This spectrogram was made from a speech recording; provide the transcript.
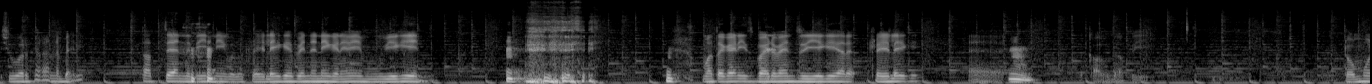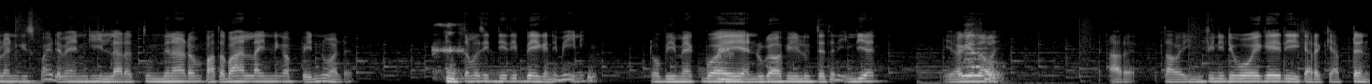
ශුවර් කරන්න බැරි තත්වයන්න තින්නේ. කොළ ට්‍රේල එක පෙන්න්නන කනේ මූවියගෙන් මතකනිස් බයිඩවැන්ත්‍රියගේ අර ට්‍රේල එක. කවුද අපි? ටොම්හොලන්ගි ස්පයිඩමෑන් ගිල්ලර තුන් දෙනාටම පත බහල්ලා ඉන්න එක පෙන්නුවට. තම සිද්ධිය තිබ්බේ එක නෙමේනි ටොබි මැක් බොය ඇන්ඩුගාෆිල්ලුත් එතන ඉන්දියන්. ඒවගේ තමයි. අර තව ඉන්ෆිනිටි ෝ එකේදී කර කැප්ටන්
